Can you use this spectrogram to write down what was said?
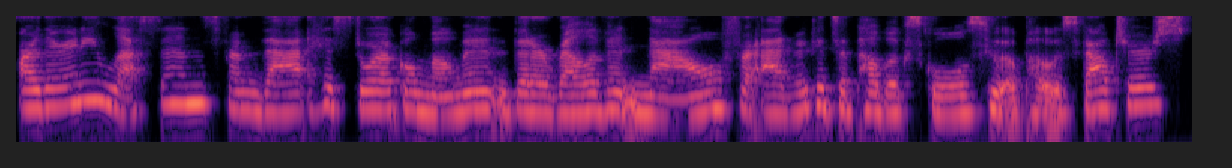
Are there any lessons from that historical moment that are relevant now for advocates of public schools who oppose vouchers?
